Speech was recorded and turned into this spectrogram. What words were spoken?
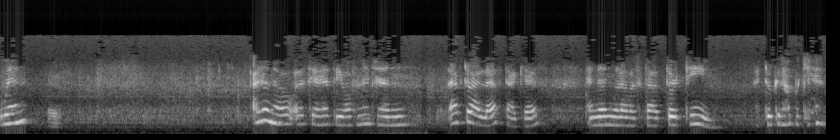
When? I don't know. Let's see, I had the orphanage, and after I left, I guess, and then when I was about 13, I took it up again.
